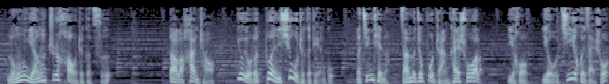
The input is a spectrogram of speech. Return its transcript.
“龙阳之好”这个词。到了汉朝，又有了断袖这个典故。那今天呢，咱们就不展开说了，以后有机会再说。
